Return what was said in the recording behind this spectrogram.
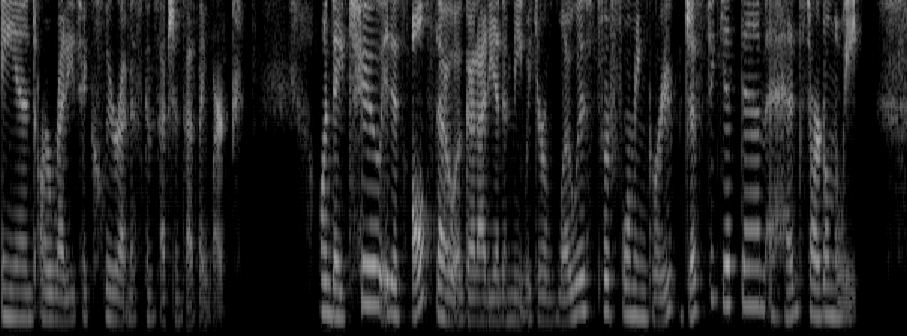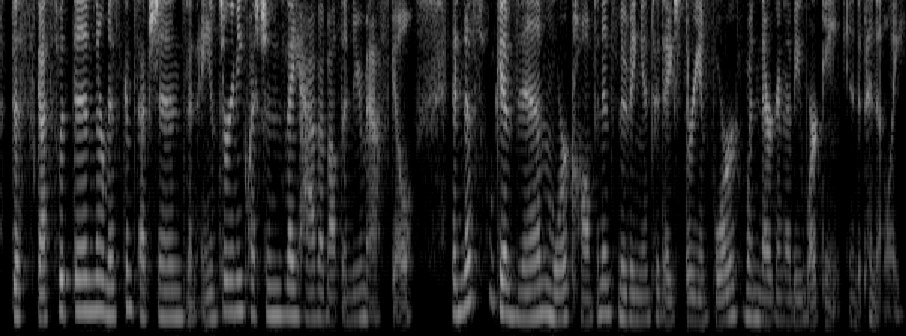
and are ready to clear up misconceptions as they work. On day two, it is also a good idea to meet with your lowest performing group just to get them a head start on the week. Discuss with them their misconceptions and answer any questions they have about the new math skill. And this will give them more confidence moving into days three and four when they're going to be working independently.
